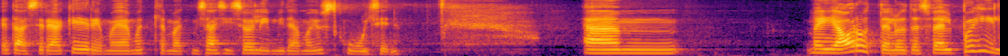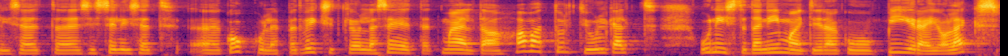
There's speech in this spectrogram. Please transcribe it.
edasi reageerima ja mõtlema, et mis asi see oli, mida ma just kuulsin meie aruteludes veel põhilised äh, siis sellised äh, kokkulepped võiksidki olla see, et, et mõelda avatult, julgelt, unistada niimoodi, nagu piire ei oleks,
